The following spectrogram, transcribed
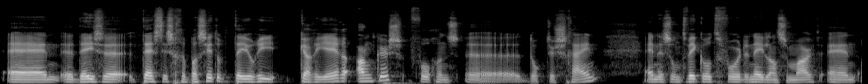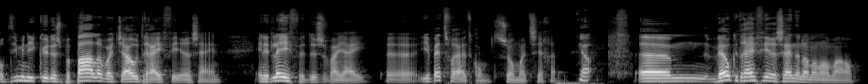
En deze test is gebaseerd op de theorie carrièreankers, volgens Dr. Schijn. En is ontwikkeld voor de Nederlandse markt. En op die manier kun je dus bepalen wat jouw drijfveren zijn in het leven. Dus waar jij je bed voor uitkomt, zo maar te zeggen. Ja. Ehm, welke drijfveren zijn er dan allemaal?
